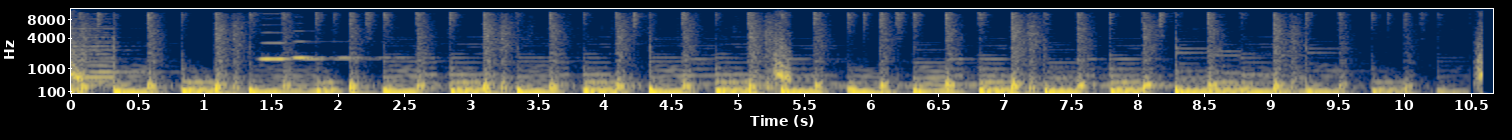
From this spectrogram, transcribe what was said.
Bye.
